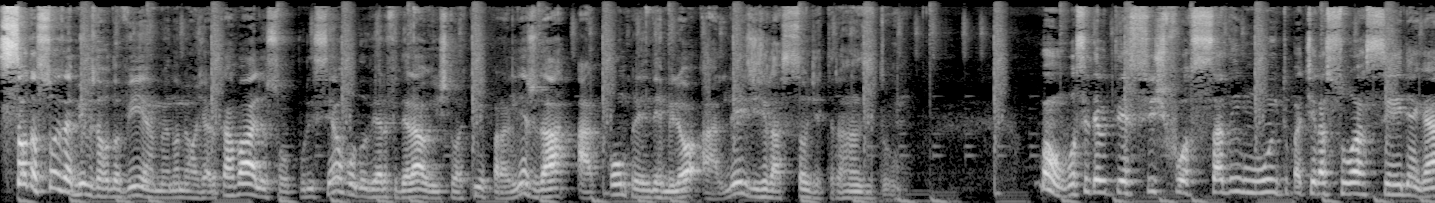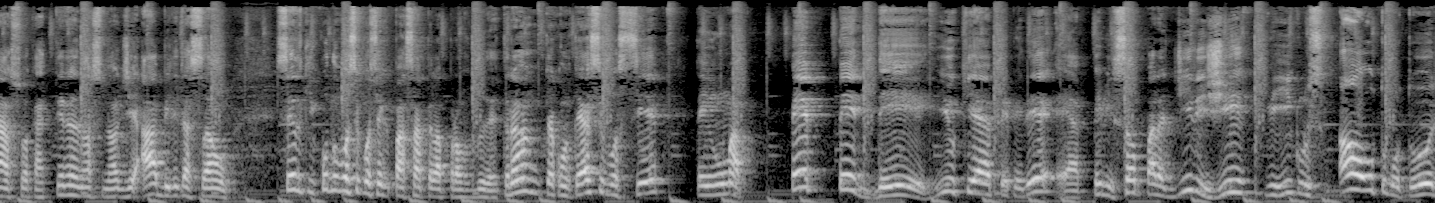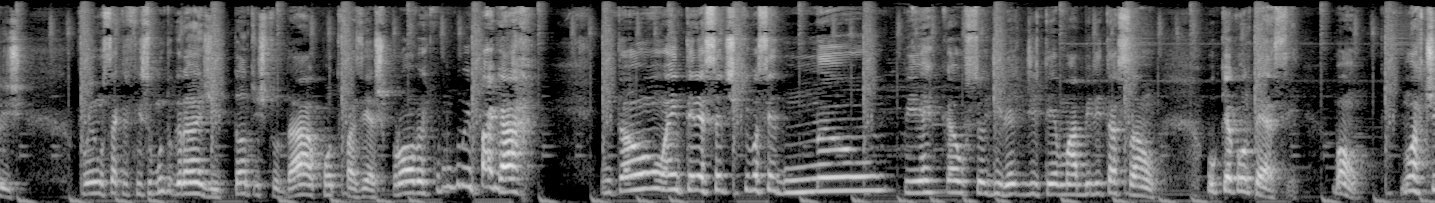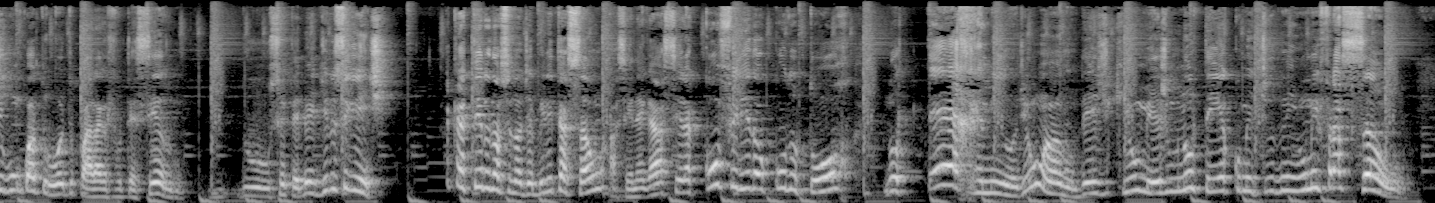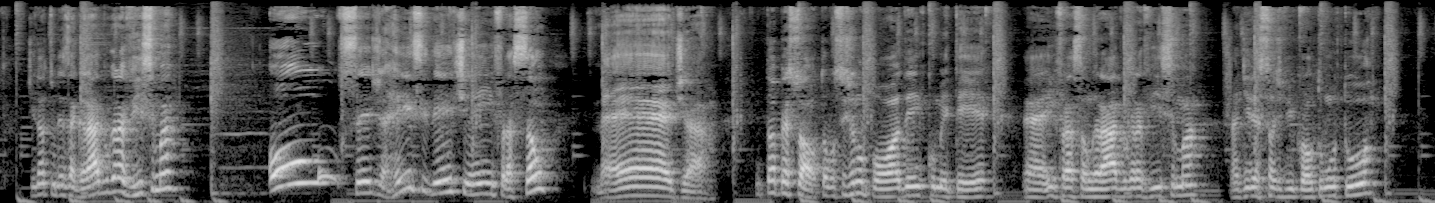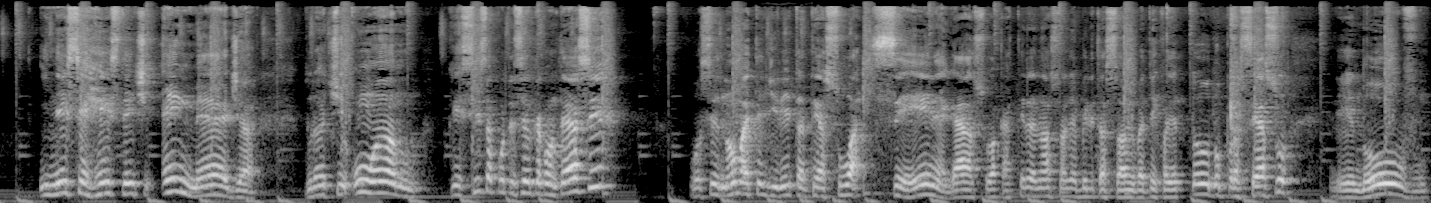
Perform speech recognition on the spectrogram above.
Saudações amigos da rodovia, meu nome é Rogério Carvalho, sou policial rodoviário federal e estou aqui para lhe ajudar a compreender melhor a legislação de trânsito. Bom, você deve ter se esforçado muito para tirar sua CNH, sua Carteira Nacional de Habilitação, sendo que quando você consegue passar pela prova do Detran, o que acontece? Você tem uma PPD. E o que é a PPD? É a permissão para dirigir veículos automotores foi um sacrifício muito grande, tanto estudar quanto fazer as provas, como também pagar. Então é interessante que você não perca o seu direito de ter uma habilitação. O que acontece? Bom, no artigo 148, parágrafo 3 do CTB, diz o seguinte: a carteira nacional de habilitação, a CNH, será conferida ao condutor no término de um ano, desde que o mesmo não tenha cometido nenhuma infração de natureza grave ou gravíssima ou seja reincidente em infração média. Então, pessoal, então vocês não podem cometer é, infração grave ou gravíssima na direção de veículo automotor e nem ser reincidente em média durante um ano. Porque se isso acontecer, o que acontece? Você não vai ter direito a ter a sua CNH, a sua Carteira Nacional de Habilitação, e vai ter que fazer todo o processo de novo.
